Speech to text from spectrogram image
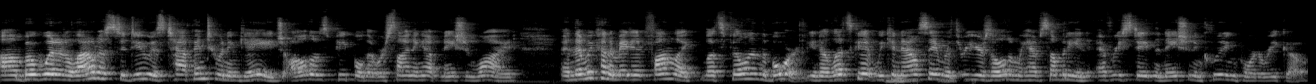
Um, but what it allowed us to do is tap into and engage all those people that were signing up nationwide and then we kind of made it fun, like, let's fill in the board. You know, let's get, we can now say we're three years old and we have somebody in every state in the nation, including Puerto Rico.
